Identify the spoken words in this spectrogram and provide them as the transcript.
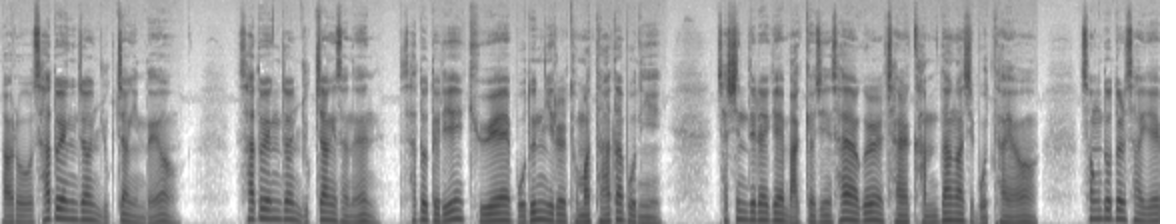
바로 사도행전 6장인데요. 사도행전 6장에서는 사도들이 교회의 모든 일을 도맡아 하다 보니 자신들에게 맡겨진 사역을 잘 감당하지 못하여 성도들 사이에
